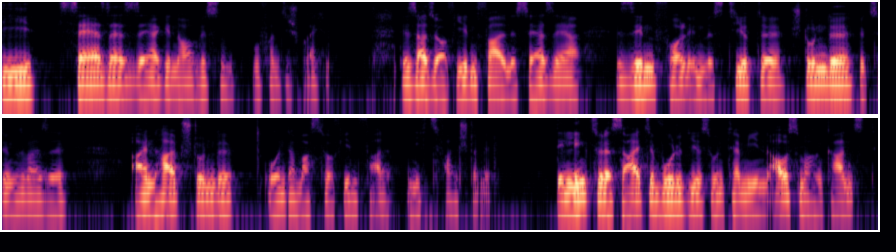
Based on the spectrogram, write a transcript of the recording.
die sehr, sehr, sehr genau wissen, wovon sie sprechen. Das ist also auf jeden Fall eine sehr, sehr sinnvoll investierte Stunde beziehungsweise eineinhalb Stunde und da machst du auf jeden Fall nichts falsch damit. Den Link zu der Seite, wo du dir so einen Termin ausmachen kannst,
